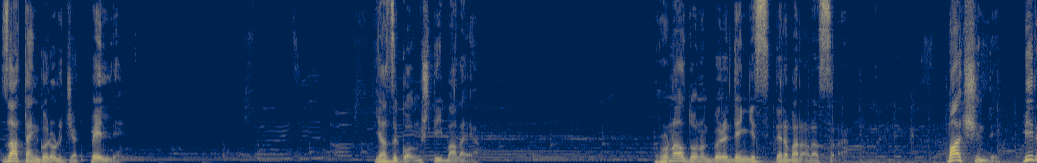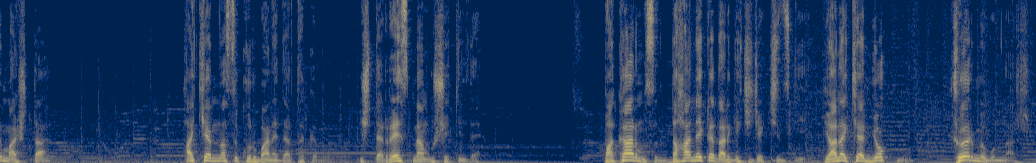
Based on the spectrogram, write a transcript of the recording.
Zaten gol olacak belli. Yazık olmuş Dybala'ya. Ronaldo'nun böyle dengesizlikleri var ara sıra. Bak şimdi bir maçta hakem nasıl kurban eder takımı? İşte resmen bu şekilde. Bakar mısın daha ne kadar geçecek çizgiyi? Yan hakem yok mu? Kör mü bunlar?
